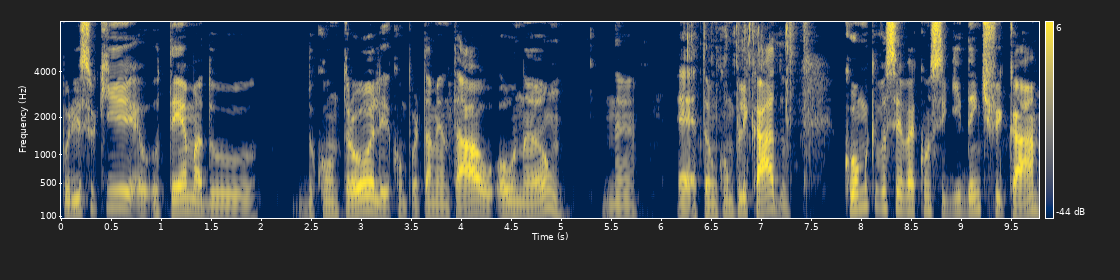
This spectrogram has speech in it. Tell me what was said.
Por isso que o tema do, do controle comportamental ou não, né? É, tão complicado. Como que você vai conseguir identificar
